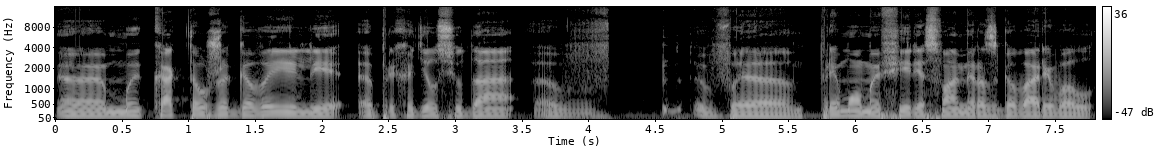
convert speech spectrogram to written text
Э, мы как-то уже говорили, э, приходил сюда э, в, в прямом эфире с вами разговаривал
